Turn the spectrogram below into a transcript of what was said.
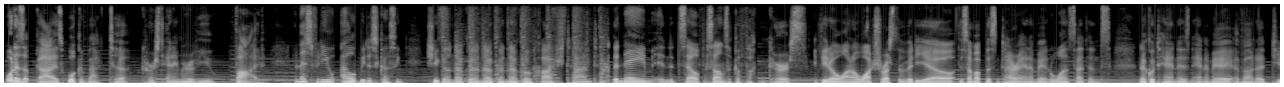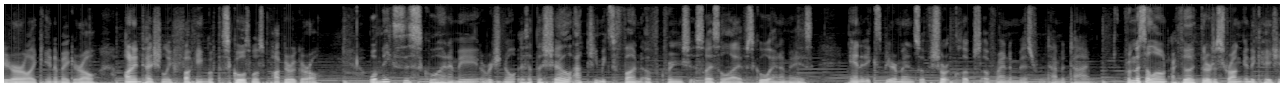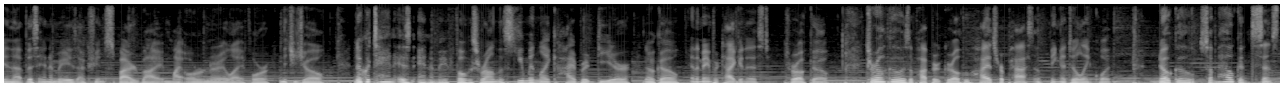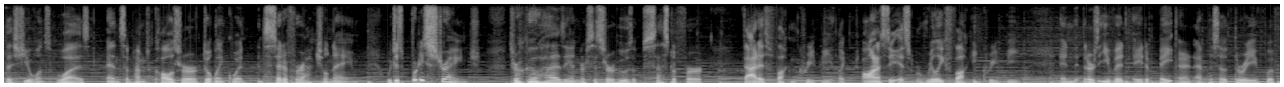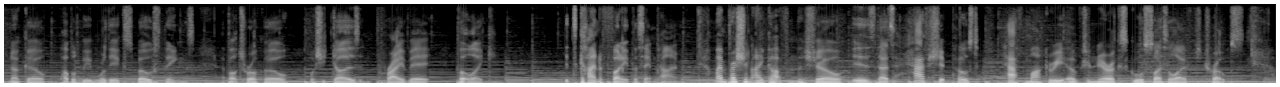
What is up guys, welcome back to Cursed Anime Review 5. In this video, I will be discussing Shiko Noko Noko Noko Tan Tan. The name in itself sounds like a fucking curse. If you don't want to watch the rest of the video, to sum up this entire anime in one sentence, Noko Tan is an anime about a deer-like anime girl unintentionally fucking with the school's most popular girl. What makes this school anime original is that the show actually makes fun of cringe slice of life school animes, and it experiments with short clips of randomness from time to time. From this alone, I feel like there's a strong indication that this anime is actually inspired by My Ordinary Life or Nichijou. Noko-tan is an anime focused around this human-like hybrid deer, Noko, and the main protagonist, Toroko. Toroko is a popular girl who hides her past of being a delinquent. Noko somehow can sense that she once was, and sometimes calls her delinquent instead of her actual name, which is pretty strange. Toroko has a younger sister who is obsessed with her, that is fucking creepy. Like, honestly, it's really fucking creepy. And there's even a debate in episode 3 with Noko publicly where they expose things about Toroko, what she does in private, but like, it's kind of funny at the same time. My impression I got from the show is that's half shitpost, half mockery of generic school slice of life tropes.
